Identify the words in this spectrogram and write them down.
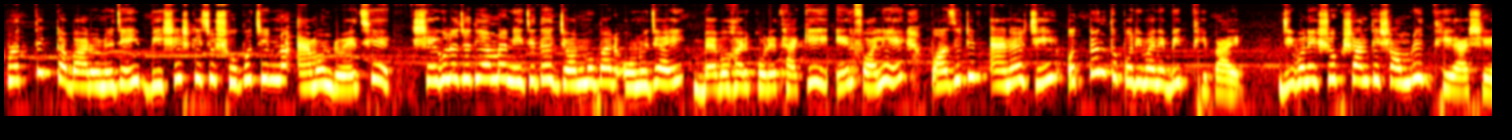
প্রত্যেকটা বার অনুযায়ী বিশেষ কিছু শুভচিহ্ন এমন রয়েছে, সেগুলো যদি আমরা নিজেদের জন্মবার অনুযায়ী ব্যবহার করে থাকি, এর ফলে পজিটিভ এনার্জি অত্যন্ত পরিমাণে বৃদ্ধি পায়। জীবনে সুখ, শান্তি, সমৃদ্ধি আসে।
